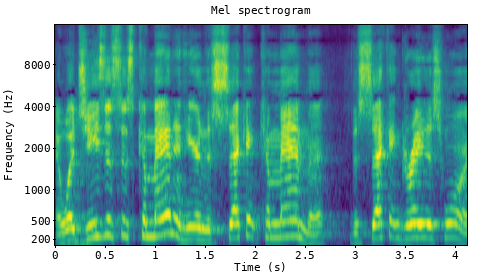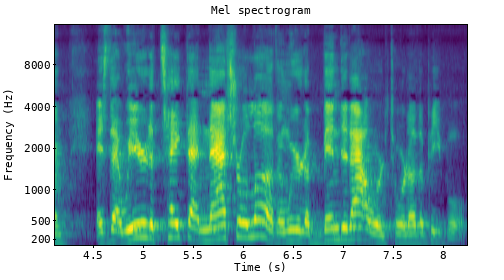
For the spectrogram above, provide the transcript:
And what Jesus is commanding here in the second commandment, the second greatest one, is that we are to take that natural love and we are to bend it outward toward other people.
